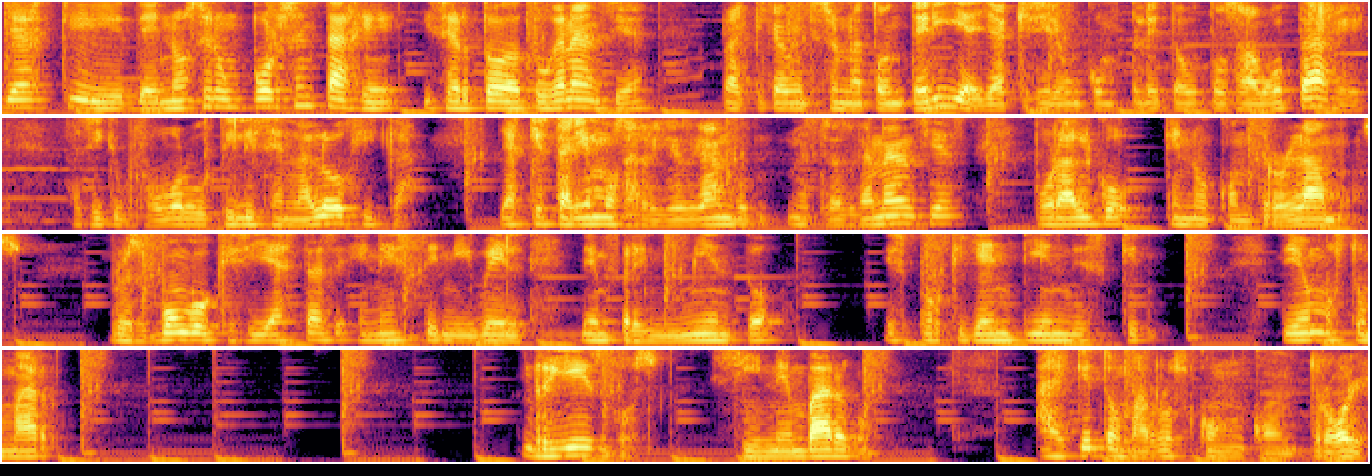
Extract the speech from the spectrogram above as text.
ya que de no ser un porcentaje y ser toda tu ganancia, prácticamente es una tontería, ya que sería un completo autosabotaje. Así que por favor utilicen la lógica, ya que estaríamos arriesgando nuestras ganancias por algo que no controlamos. Pero supongo que si ya estás en este nivel de emprendimiento, es porque ya entiendes que debemos tomar riesgos. Sin embargo, hay que tomarlos con control,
